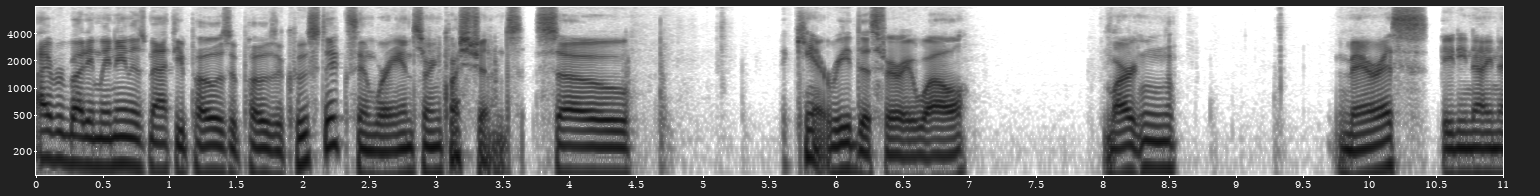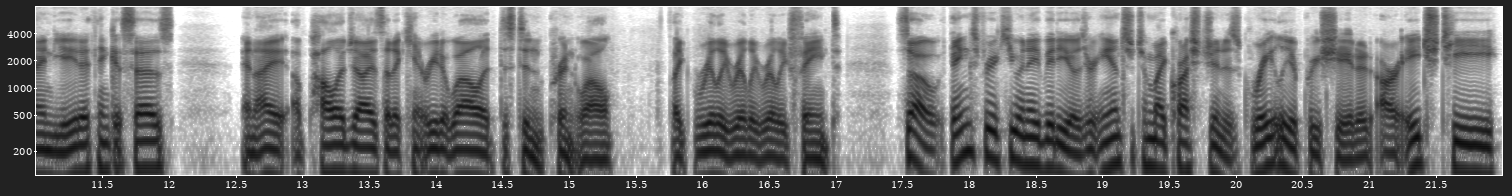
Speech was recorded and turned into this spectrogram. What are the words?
Hi, everybody. My name is Matthew Poes of Poes Acoustics, and we're answering questions. So I can't read this very well. Martin Maris, 8998, I think it says. And I apologize that I can't read it well. It just didn't print well. Like really, really, really faint. So thanks for your Q&A videos. Your answer to my question is greatly appreciated. Our HT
